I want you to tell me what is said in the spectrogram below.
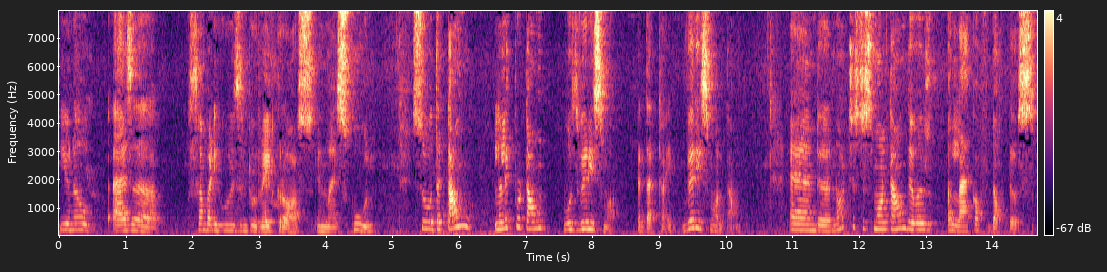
you know, as a somebody who is into Red Cross in my school, so the town, Lalitpur town, was very small at that time, very small town, and uh, not just a small town. There was a lack of doctors.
